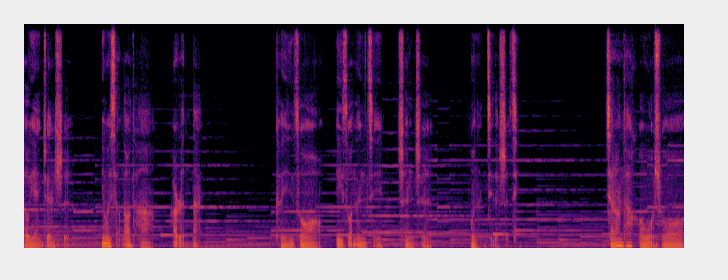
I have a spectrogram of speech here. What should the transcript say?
都厌倦时，因为想到他而忍耐，可以做。力所能及，甚至不能及的事情，想让他和我说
